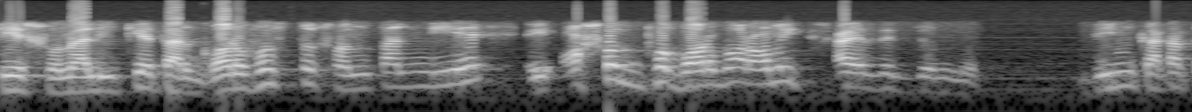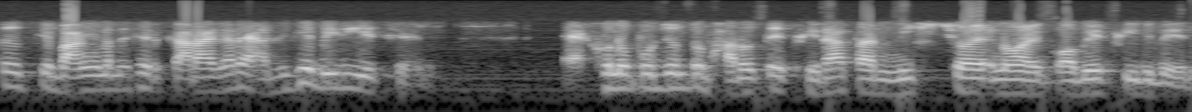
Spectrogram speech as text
যে সোনালীকে তার গর্ভস্থ সন্তান নিয়ে এই অসভ্য বর্বর অমিত সাহেবের জন্য দিন কাটাতে হচ্ছে বাংলাদেশের কারাগারে, আজকে বেরিয়েছেন। এখনও পর্যন্ত ভারতে ফেরা তার নিশ্চয় নয়, কবে ফিরবেন?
